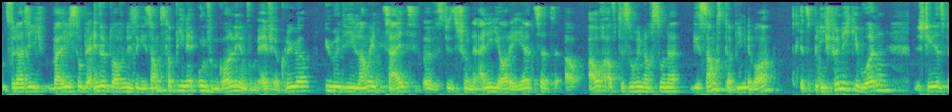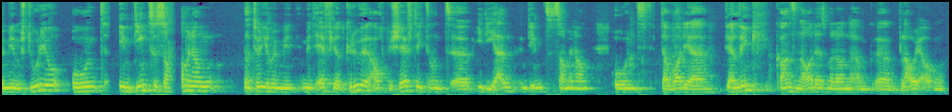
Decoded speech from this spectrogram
So dass ich, weil ich so beeindruckt war von dieser Gesangskabine und vom Goldi und vom F.J. Krüger, über die lange Zeit, äh, das ist schon einige Jahre her, jetzt auch auf der Suche nach so einer Gesangskabine war. Jetzt bin ich fündig geworden, steht jetzt bei mir im Studio und in dem Zusammenhang Natürlich habe ich mit, FJ Krüger auch beschäftigt und äh, ideal in dem Zusammenhang. Und da war der, der Link ganz nah, dass man dann äh, blaue Augen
